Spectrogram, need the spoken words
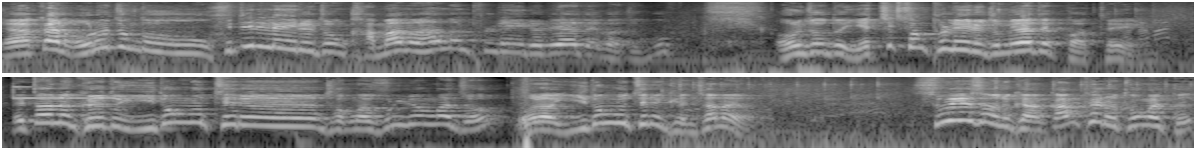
약간 어느 정도 후딜레이를 좀 감안을 하는 플레이를 해야 돼가지고 어느 정도 예측성 플레이를 좀 해야 될 것 같아. 일단은 그래도 이동 유틸은 정말 훌륭하죠. 워낙 이동 유틸은 괜찮아요. 수에서는 그냥 깡패로 통할 듯?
